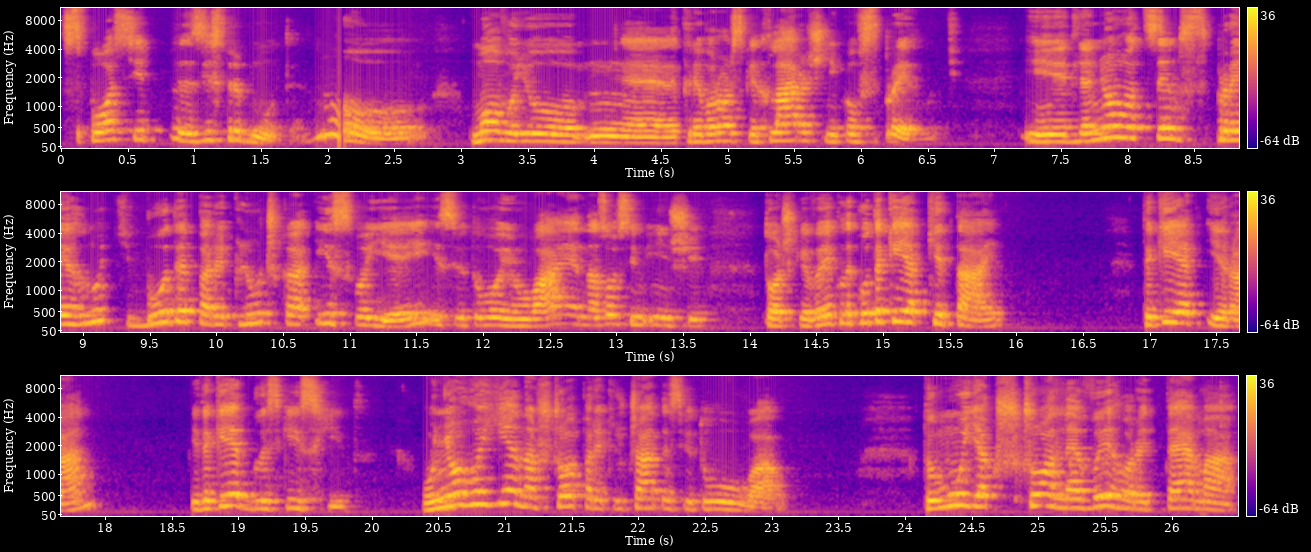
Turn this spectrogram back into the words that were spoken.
спосіб зістрибнути. Ну, мовою е, криворожських ларочників спригнуть. І для нього цим спригнуть буде переключка і своєї, і світової уваги на зовсім інші точки виклику, такі як Китай, такі як Іран, і такий як Близький Схід. У нього є на що переключати світову увагу. Тому, якщо не вигорить тема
